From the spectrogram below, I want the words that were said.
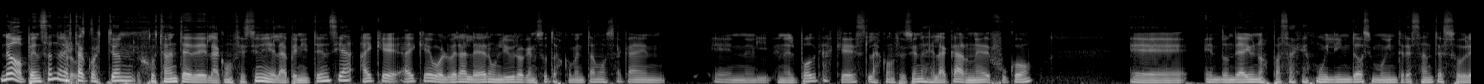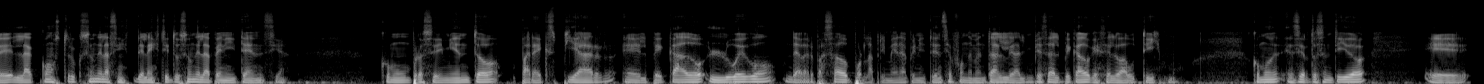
No, pensando en esta cuestión justamente de la confesión y de la penitencia, hay que, hay que volver a leer un libro que nosotros comentamos acá en, en, el, en el podcast, que es Las confesiones de la carne de Foucault eh, en donde hay unos pasajes muy lindos y muy interesantes sobre la construcción de la, de la institución de la penitencia, como un procedimiento para expiar el pecado luego de haber pasado por la primera penitencia fundamental, la limpieza del pecado, que es el bautismo. Como en cierto sentido, eh,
